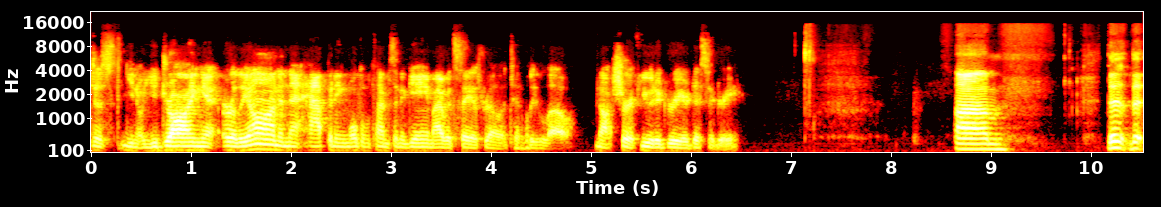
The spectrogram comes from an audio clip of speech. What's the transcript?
just you know, you drawing it early on and that happening multiple times in a game, I would say is relatively low. Not sure if you would agree or disagree. Um, the the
